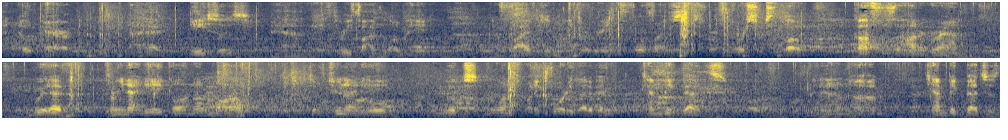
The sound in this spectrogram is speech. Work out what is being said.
and no pair. I had aces and a three five low made. And a five came on the river, raised four five six four six low. Cost us a hundred grand. We'd have three ninety eight going to tomorrow instead of two ninety eight, which one twenty forty that'd have been ten big bets. And um, 10 big bets is,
